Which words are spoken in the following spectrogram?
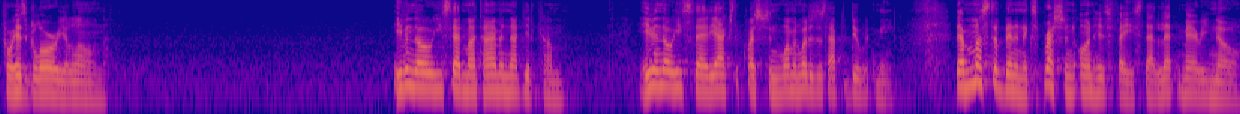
for his glory alone. Even though he said, My time had not yet come, even though he said, He asked the question, Woman, what does this have to do with me? There must have been an expression on his face that let Mary know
